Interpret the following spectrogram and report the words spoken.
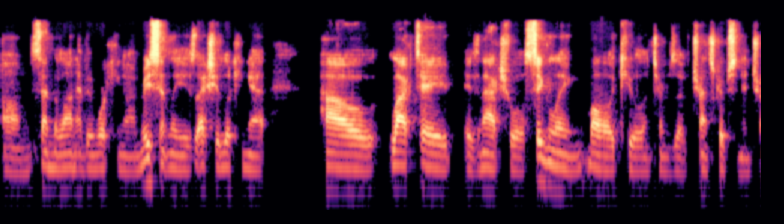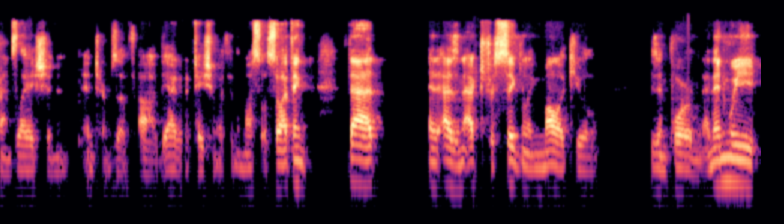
um, San Millán have been working on recently is actually looking at how lactate is an actual signaling molecule in terms of transcription and translation, in, in terms of uh, the adaptation within the muscle. So I think that as an extra signaling molecule is important. And then we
